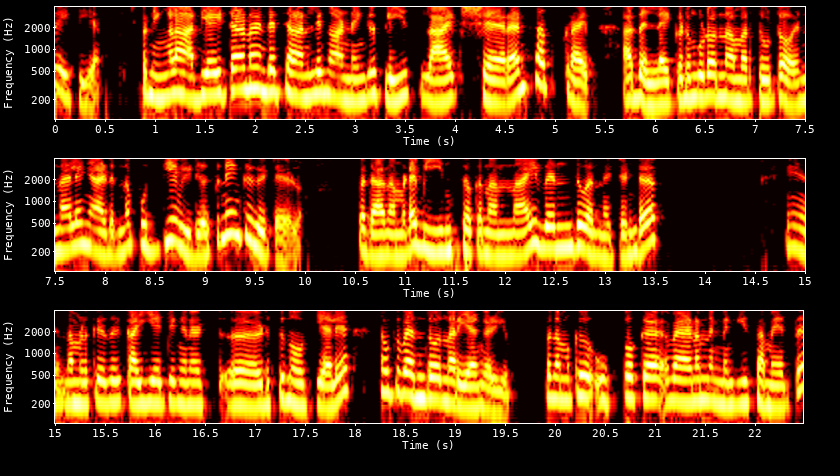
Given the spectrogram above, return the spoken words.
വെയിറ്റ് ചെയ്യാം. അപ്പം നിങ്ങൾ ആദ്യമായിട്ടാണ് എന്റെ ചാനൽ കാണണമെങ്കിൽ please like share and subscribe ആ ബെല്ലൈക്കണും കൂടെ ഒന്ന് അമർത്തൂട്ടോ എന്നാലേ ഞാൻ ഇടുന്ന പുതിയ വീഡിയോസ് നിങ്ങൾക്ക് കിട്ടുകയുള്ളൂ. അപ്പോൾ ഇതാ നമ്മുടെ ബീൻസൊക്കെ നന്നായി വെന്ത് വന്നിട്ടുണ്ട്. നമ്മൾക്ക് ഇത് കയ്യേറ്റ് ഇങ്ങനെ എടുത്തു നോക്കിയാൽ നമുക്ക് വെന്തോന്ന് അറിയാൻ കഴിയും. അപ്പോൾ നമുക്ക് ഉപ്പൊക്കെ വേണമെന്നുണ്ടെങ്കിൽ ഈ സമയത്ത്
